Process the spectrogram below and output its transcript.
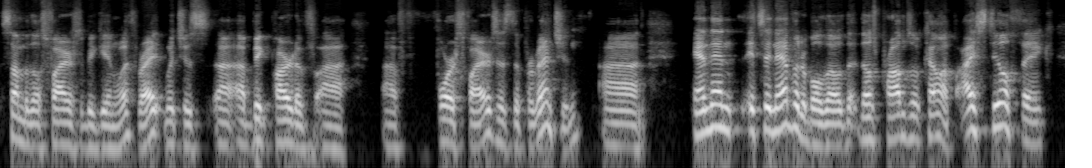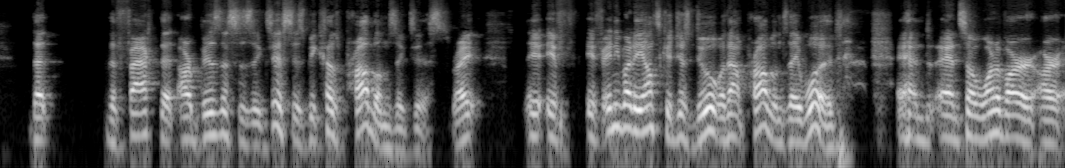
some of those fires to begin with, right, which is uh, a big part of uh, uh, forest fires, is the prevention and then it's inevitable though that those problems will come up i still think that the fact that our businesses exist is because problems exist right if if anybody else could just do it without problems they would. And and so one of our our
